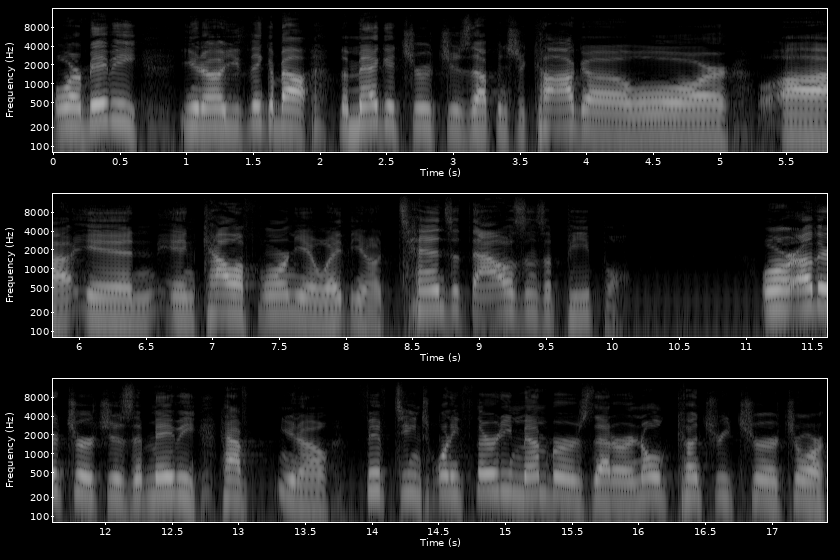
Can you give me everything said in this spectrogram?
Or maybe, you know, you think about the mega churches up in Chicago or uh, in, in California with, you know, tens of thousands of people. Or other churches that maybe have, you know, 15, 20, 30 members that are an old country church or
